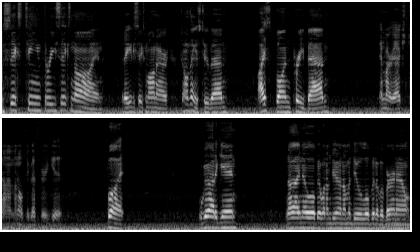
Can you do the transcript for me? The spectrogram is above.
Boom, 16369 at 86 mile an hour, which I don't think is too bad. I spun pretty bad and my reaction time, I don't think that's very good. But we'll go out again. Now that I know a little bit what I'm doing, I'm gonna do a little bit of a burnout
